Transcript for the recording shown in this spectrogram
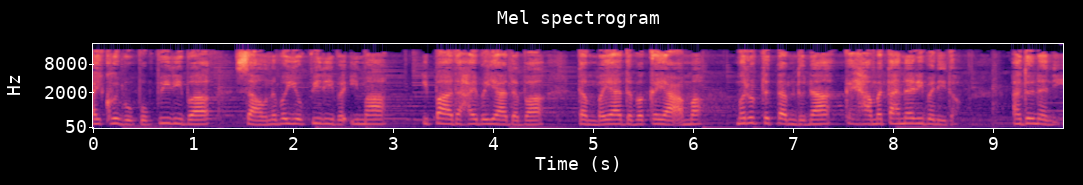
ꯑꯩꯈꯣꯏꯕꯨ ꯄꯣꯛꯄꯤꯔꯤꯕ ꯆꯥꯎꯅꯕ ꯌꯣꯛꯄꯤꯔꯤꯕ ꯏꯃꯥ ꯏꯄꯥꯗ ꯍꯥꯏꯕ ꯌꯥꯗꯕ ꯇꯝꯕ ꯌꯥꯗꯕ ꯀꯌꯥ ꯑꯃ ꯃꯔꯨꯞꯇ ꯇꯝꯗꯨꯅ ꯀꯌꯥ ꯑꯃ ꯇꯥꯟꯅꯔꯤꯕꯅꯤꯗꯣ ꯑꯗꯨꯅꯅꯤ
